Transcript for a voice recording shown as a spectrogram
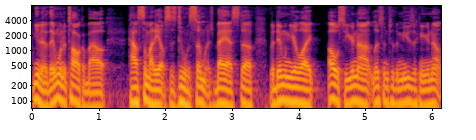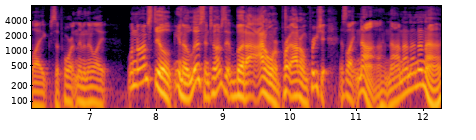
you know, they want to talk about how somebody else is doing so much bad stuff. But then when you're like, oh, so you're not listening to the music and you're not like supporting them, and they're like, Well, no, I'm still, you know, listening to still, but I, don't want to, I don't appreciate. It's like, nah, nah, nah, nah, nah, nah.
